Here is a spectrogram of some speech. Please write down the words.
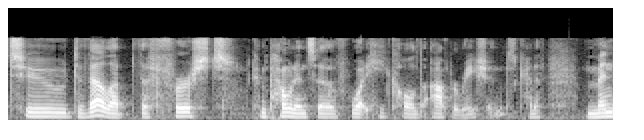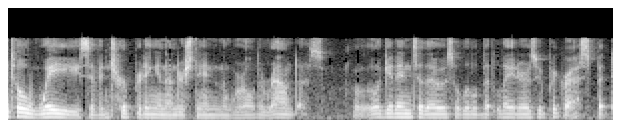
to develop the first components of what he called operations, kind of mental ways of interpreting and understanding the world around us. We'll get into those a little bit later as we progress, but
